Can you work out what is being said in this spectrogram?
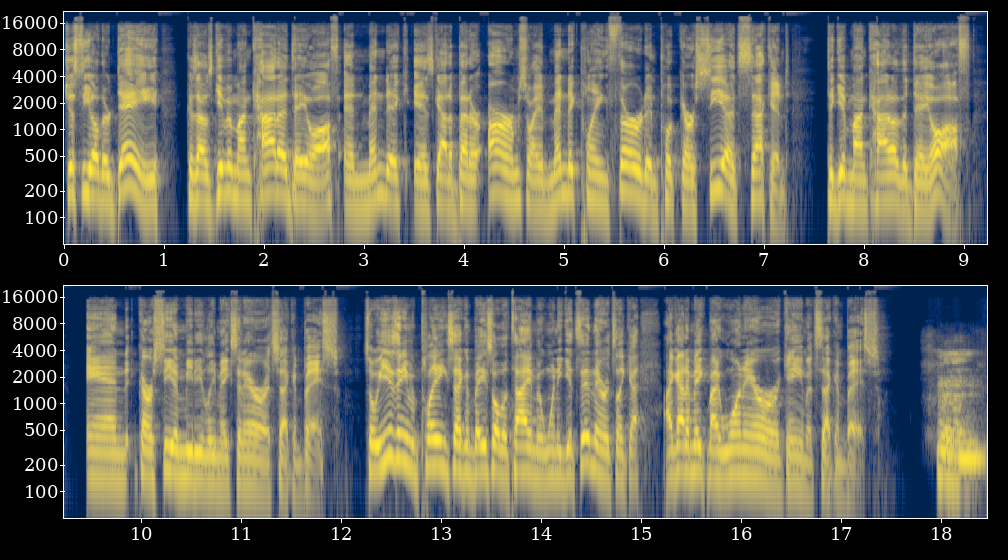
just the other day because I was giving Moncada a day off, and Mendick has got a better arm, so I had Mendick playing third and put Garcia at second to give Moncada the day off, and Garcia immediately makes an error at second base. So he isn't even playing second base all the time. And when he gets in there, it's like, I, I got to make my one error a game at second base. Hmm.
